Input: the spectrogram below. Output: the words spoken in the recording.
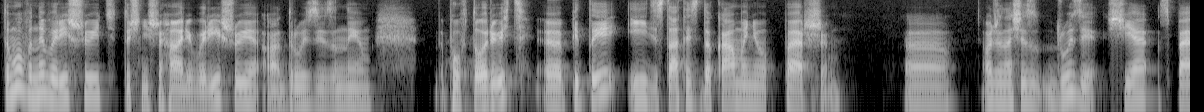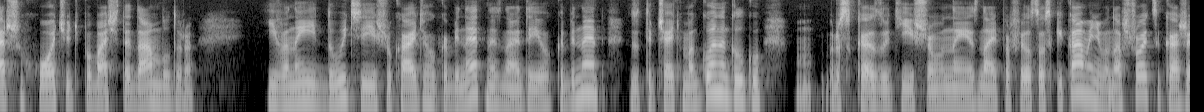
Тому вони вирішують, точніше, Гаррі вирішує, а друзі за ним повторюють е, піти і дістатись до каменю першим. Е, Отже, наші друзі ще спершу хочуть побачити Дамблдора. І вони йдуть і шукають його кабінет, не знають, де його кабінет, зустрічають МакГонагалку, розказують їй, що вони знають про філософський камінь. Вона в шоці каже:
